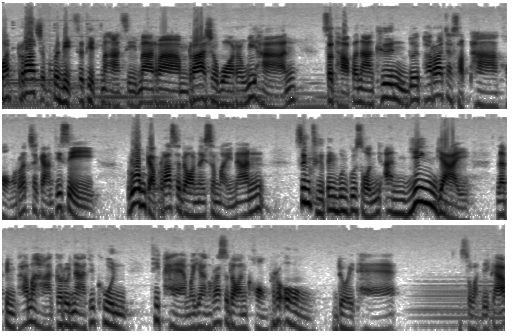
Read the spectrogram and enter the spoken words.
วัดราชประดิษฐ์สถิตมหาสีมาราม ราชวรวิหาร สถาปนาขึ้นด้วยพระราชศรัทธาของรัชกาลที่ 4 ร่วมกับราษฎรในสมัยนั้น ซึ่งถือเป็นบุญกุศลอันยิ่งใหญ่ และเป็นพระมหากรุณาธิคุณที่แผ่มายังราษฎรของพระองค์โดยแท้ สวัสดีครับ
